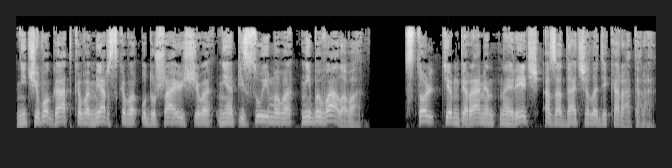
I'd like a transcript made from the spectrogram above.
«Ничего гадкого, мерзкого, удушающего, неописуемого, небывалого?» Столь темпераментная речь озадачила декоратора.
